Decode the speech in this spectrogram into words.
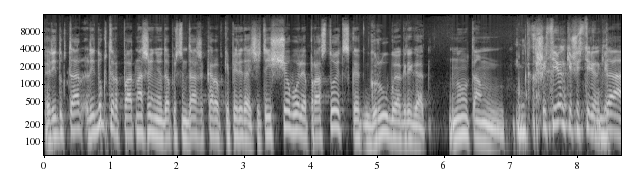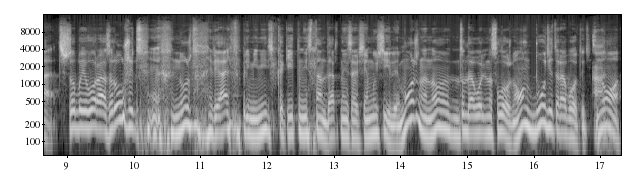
Редуктор, редуктор по отношению, допустим, даже к коробке передач, это еще более простой, так сказать, грубый агрегат. Ну, там... Шестеренки, шестеренки. Да. Чтобы его разрушить, нужно реально применить какие-то нестандартные совсем усилия. Можно, но это довольно сложно. Он будет работать, а но...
